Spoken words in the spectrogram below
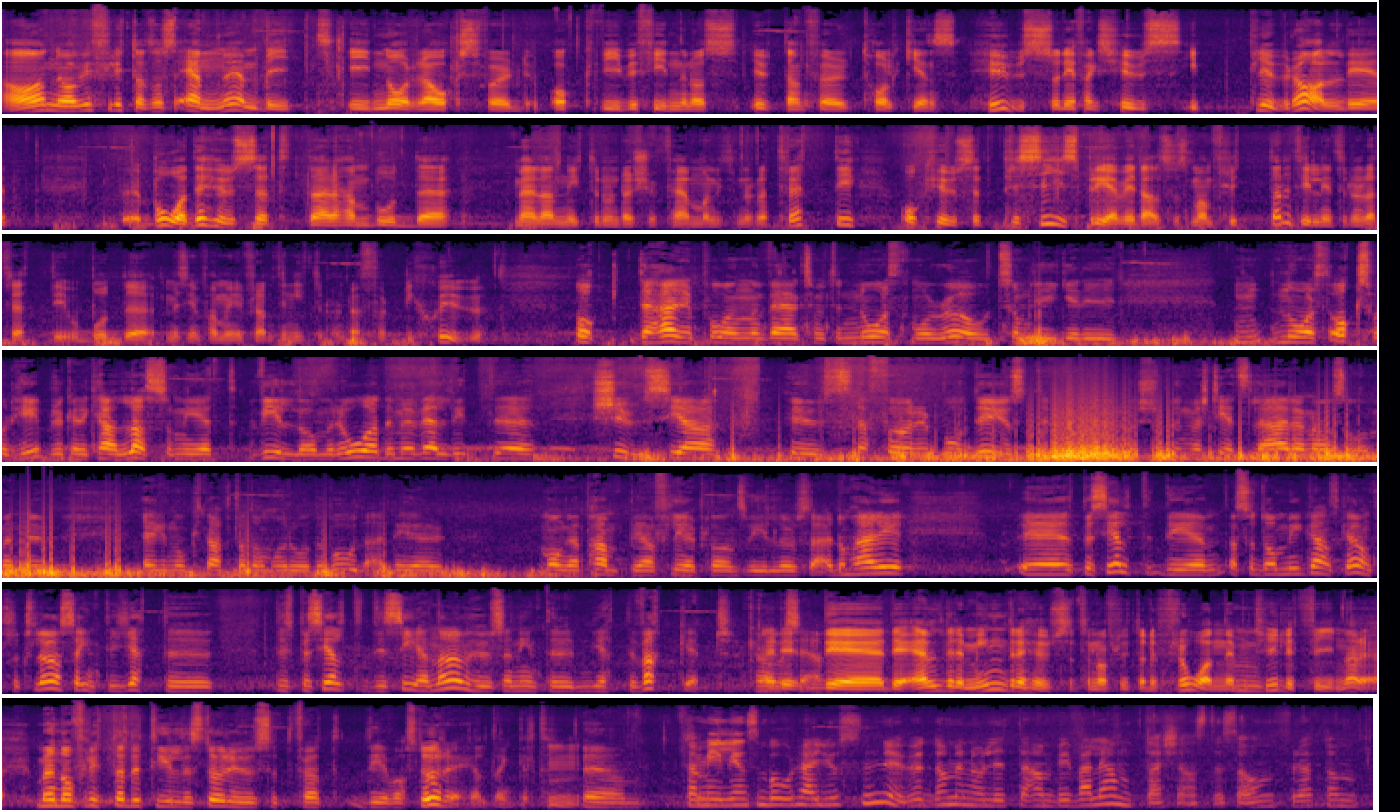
Ja, nu har vi flyttat oss ännu en bit i norra Oxford och vi befinner oss utanför Tolkiens hus. Och det är faktiskt hus i plural. Det är både huset där han bodde mellan 1925 och 1930 och huset precis bredvid alltså som han flyttade till 1930 och bodde med sin familj fram till 1947. Och det här är på en väg som heter Northmore Road som ligger i North Oxford brukar det kallas som är ett villaområde med väldigt eh, tjusiga hus där förr bodde just universitetslärarna och så men nu är det nog knappt att de har råd att bo där. Det är många pampiga flerplansvillor och så där. De här är eh, speciellt det, alltså de är ganska anspråkslösa, inte jätte det är speciellt det senare av husen är inte jättevackert kan man Nej, det, säga. det, det äldre mindre huset som de flyttade från Mm. är betydligt finare. Men de flyttade till det större huset för att det var större helt enkelt. Mm. Ehm, Familjen som bor här just nu, de är nog lite ambivalenta känns det som. För att de,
